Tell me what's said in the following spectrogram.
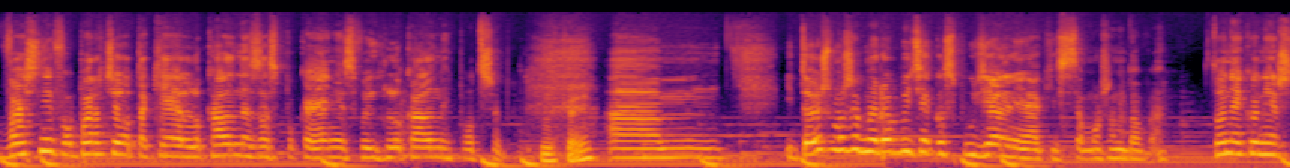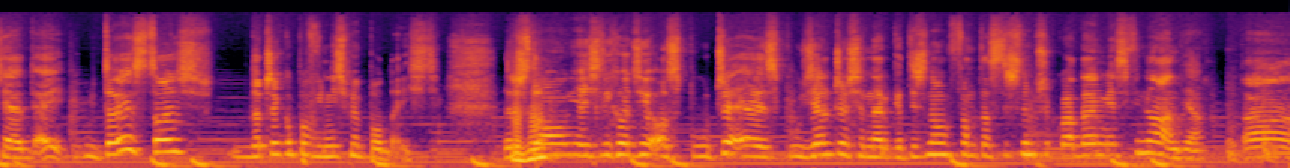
właśnie w oparciu o takie lokalne zaspokajanie swoich lokalnych potrzeb. Okay. Um, I to już możemy robić jako spółdzielnie jakieś samorządowe. To niekoniecznie, to jest coś, do czego powinniśmy podejść. Zresztą mhm. jeśli chodzi o e, spółdzielczość energetyczną, fantastycznym przykładem jest Finlandia. Ta,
